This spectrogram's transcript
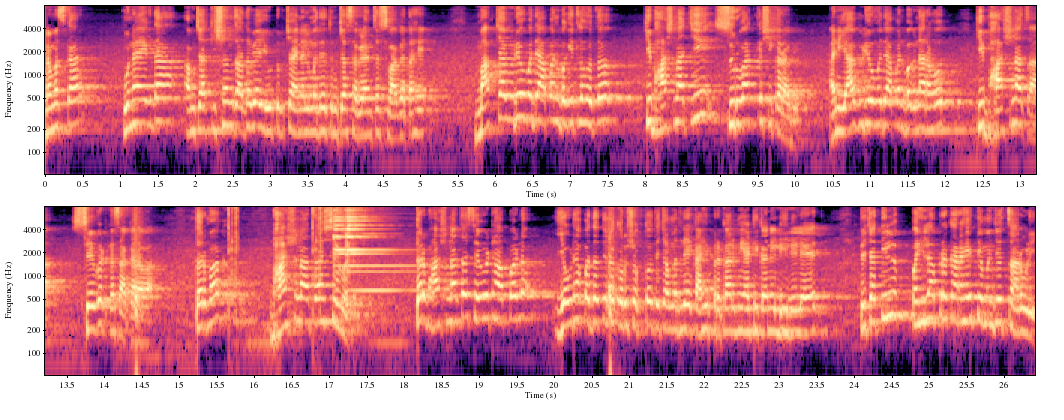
नमस्कार. पुन्हा एकदा आमच्या किशन जाधव या यूट्यूब चॅनलमध्ये तुमच्या सगळ्यांचं स्वागत आहे. मागच्या व्हिडिओमध्ये आपण बघितलं होतं की भाषणाची सुरुवात कशी करावी आणि या व्हिडिओमध्ये आपण बघणार आहोत की भाषणाचा शेवट कसा करावा. तर मग भाषणाचा शेवट. तर भाषणाचा शेवट हा आपण एवढ्या पद्धतीनं करू शकतो. त्याच्यामधले काही प्रकार मी या ठिकाणी लिहिलेले आहेत. त्याच्यातील पहिला प्रकार आहे ते म्हणजे चारोळी.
